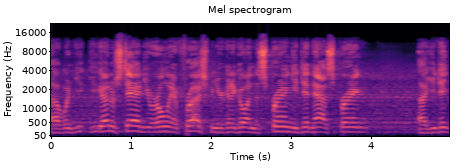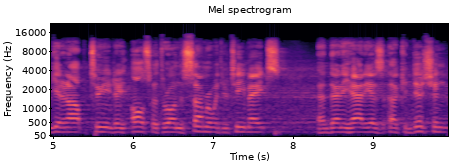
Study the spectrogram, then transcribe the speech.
Uh, when you, you, understand you were only a freshman, you're going to go in the spring. You didn't have spring. Uh, you didn't get an opportunity to also throw in the summer with your teammates. And then he had his uh, condition,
